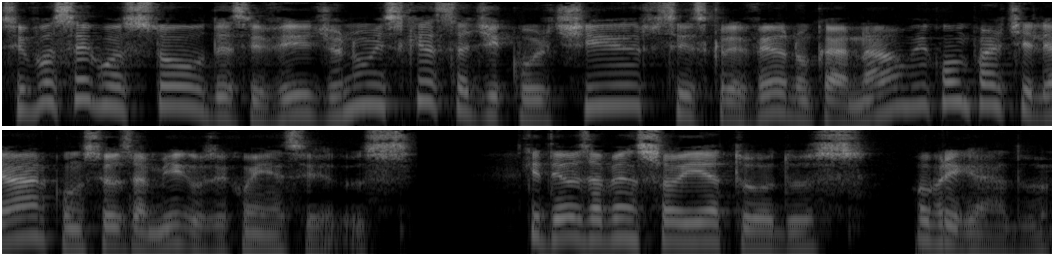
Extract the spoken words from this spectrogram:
Se você gostou desse vídeo, não esqueça de curtir, se inscrever no canal e compartilhar com seus amigos e conhecidos. Que Deus abençoe a todos. Obrigado.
